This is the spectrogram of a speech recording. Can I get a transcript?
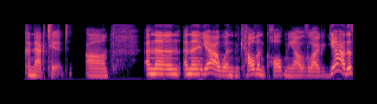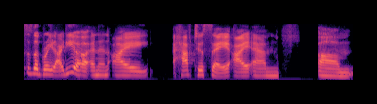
connected um, and then and then yeah when calvin called me i was like yeah this is a great idea and then i have to say i am um,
